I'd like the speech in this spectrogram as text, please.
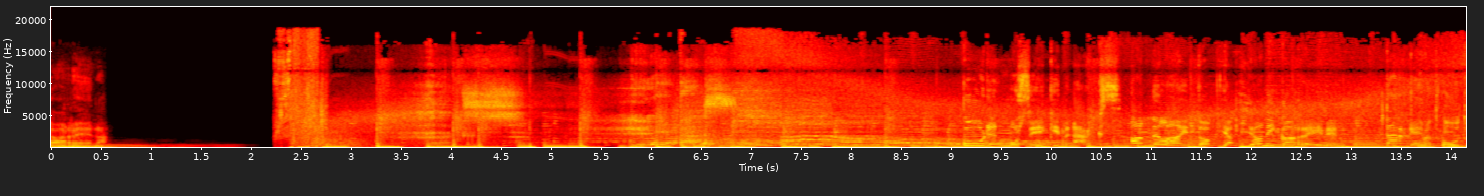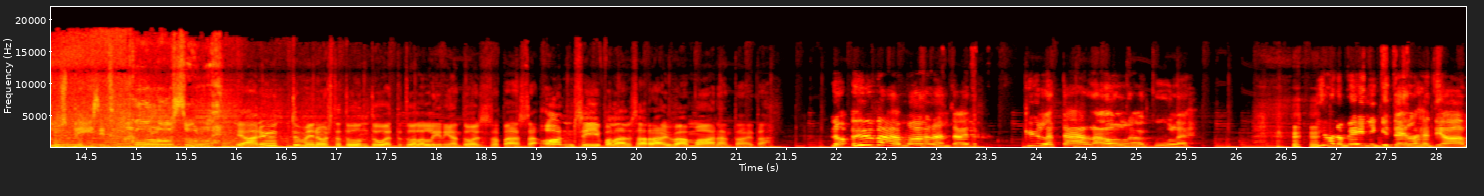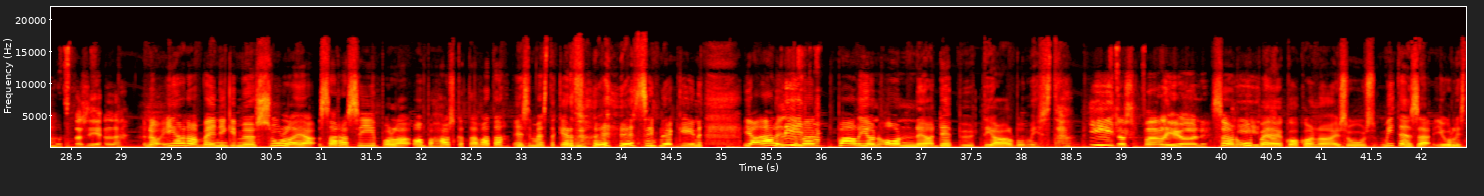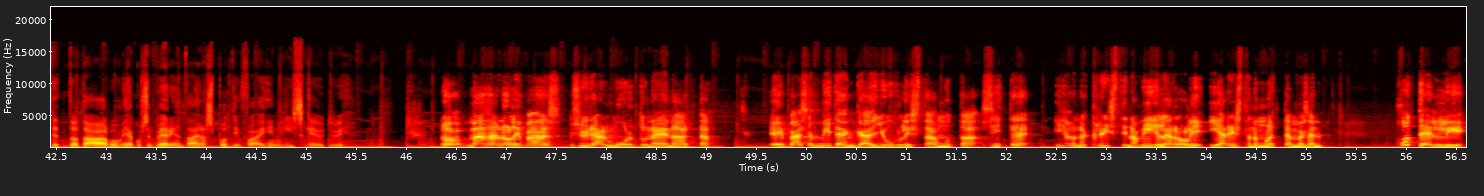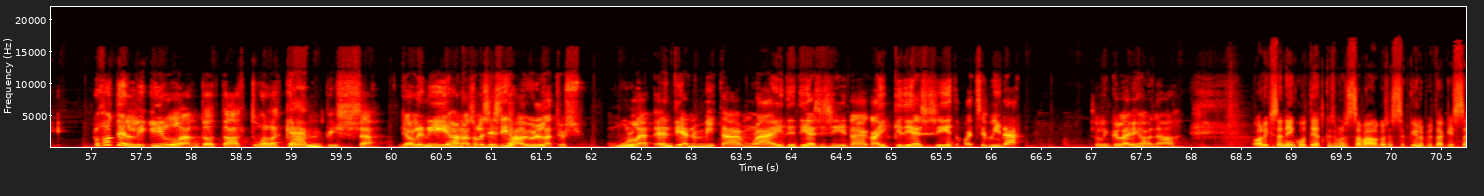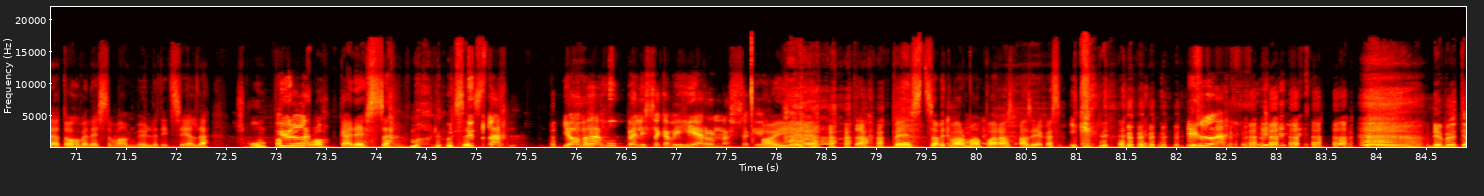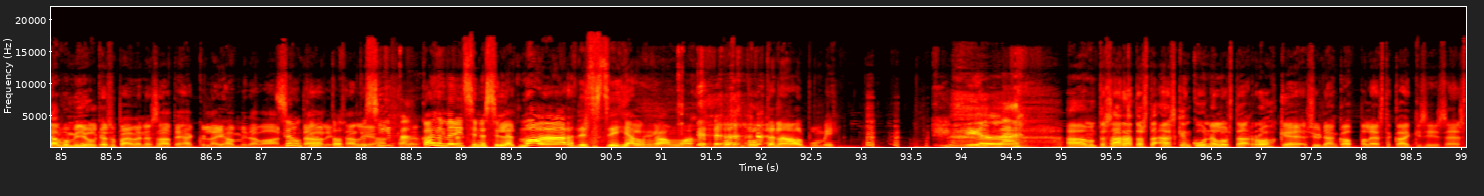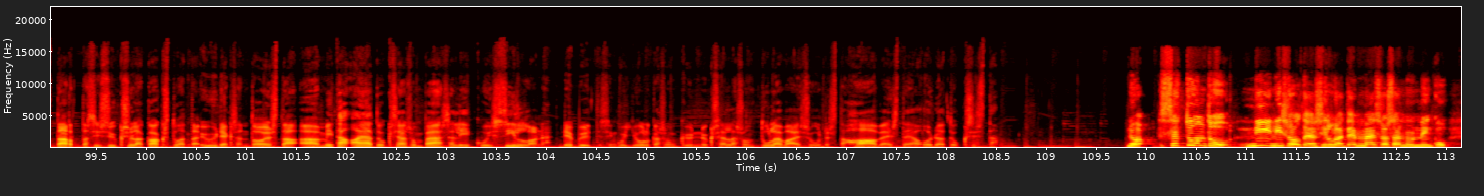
Yle Areena. Uuden musiikin X. Anne Laito ja Jani Kareinen. Tärkeimmät uutuusbiisit kuuluu sulle. Ja nyt minusta tuntuu, että tuolla linjan toisessa päässä on Siipolan Sara. Hyvää maanantaita. No hyvää maanantaita. Kyllä täällä ollaan kuule. Ihana meininki teillä heti aamusta siellä. No ihana meininki myös sulla ja Sara Siipola. Onpa hauska tavata ensimmäistä kertaa ensinnäkin. Ja älyttömän niin. paljon onnea debyyttialbumista. Kiitos paljon. Se on Kiitos. upea kokonaisuus. Miten sä julistit tuota albumia, kun se perjantaina Spotifyhin iskeytyi? No mähän oli vähän sydän murtuneena, että ei pääse mitenkään juhlistaa, mutta sitten ihana Kristina Wieler oli järjestänyt mulle tämmöisen hotelli, hotelli-illan tota, tuolla kämpissä. Ja oli niin ihana, se oli siis ihan yllätys mulle, että en tiennyt mitään. Mun äiti tiesi siitä ja kaikki tiesi siitä, paitsi minä. Se oli kyllä ihanaa. Oliko se niin kuin, tiedätkö, semmoisessa valkoisessa kylpytakissa ja tohveleissa vaan möllötit sieltä skumppapullo kädessä mahdollisesti? Kyllä. Joo, vähän huppelissa kävi hieronnassakin. Ai että, best. Sä olit varmaan paras asiakas ikinä. Kyllä. Debyyttialbumin julkaisupäivänä saa tehdä kyllä ihan mitä vaan. Se niin on tää kyllä oli, totta. tää oli ihan, Kai sä menit sinne silleen, että mä oon artisti, jalkaa mua. Musta on tullut tänään albumi. Kyllä. Uh, mutta Sara tuosta äsken kuunnellusta Rohkea sydän kappaleesta kaikki siis eh, starttasi syksyllä 2019. Uh, mitä ajatuksia sun päässä liikkui silloin debyyttisin kuin julkaisun kynnyksellä sun tulevaisuudesta, haaveista ja odotuksista? No se tuntui niin isolta jo silloin, että en mä edes osannut niinku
